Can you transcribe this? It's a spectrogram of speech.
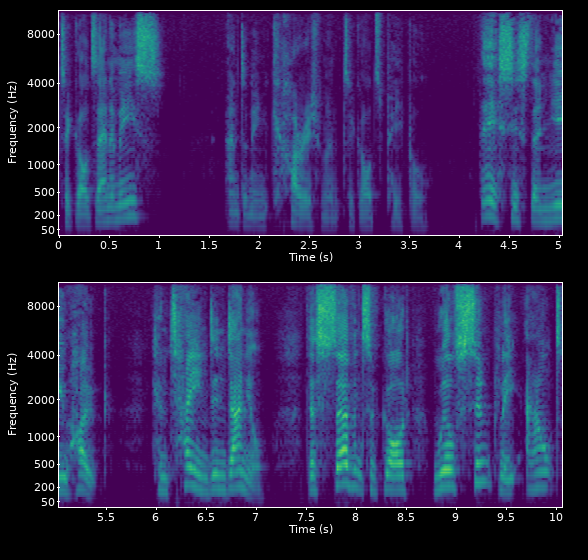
to God's enemies and an encouragement to God's people. This is the new hope contained in Daniel. The servants of God will simply out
